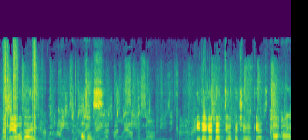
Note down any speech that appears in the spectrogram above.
Nem megyek odáig. Azaz. Hidegre tettük a köcsögöket. Haha.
